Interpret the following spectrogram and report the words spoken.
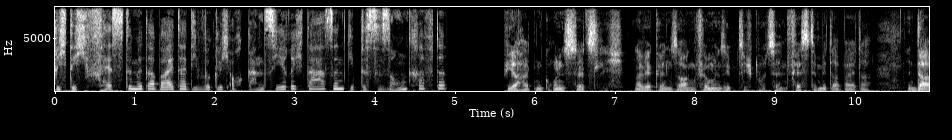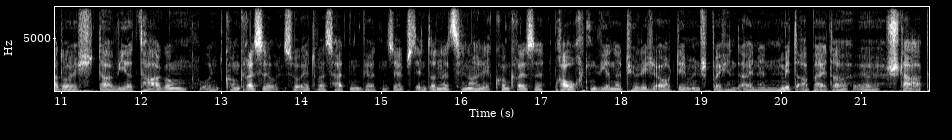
richtig feste Mitarbeiter, die wirklich auch ganzjährig da sind? Gibt es Saisonkräfte? Wir hatten grundsätzlich, na, wir können sagen 75 Prozent feste Mitarbeiter. Dadurch, da wir Tagungen und Kongresse und so etwas hatten, wir hatten selbst internationale Kongresse, brauchten wir natürlich auch dementsprechend einen Mitarbeiterstab.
